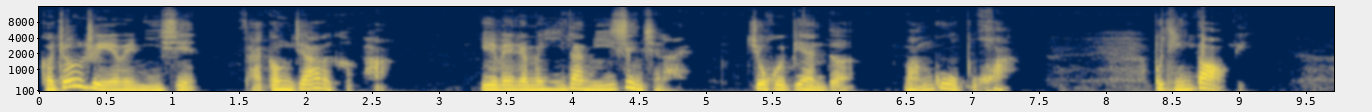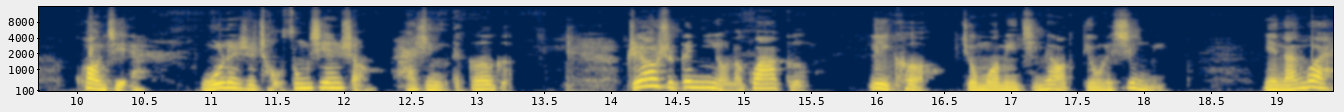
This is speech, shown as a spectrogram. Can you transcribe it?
可正是因为迷信，才更加的可怕。因为人们一旦迷信起来，就会变得顽固不化，不听道理。况且，无论是丑松先生还是你的哥哥，只要是跟你有了瓜葛，立刻就莫名其妙的丢了性命。也难怪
